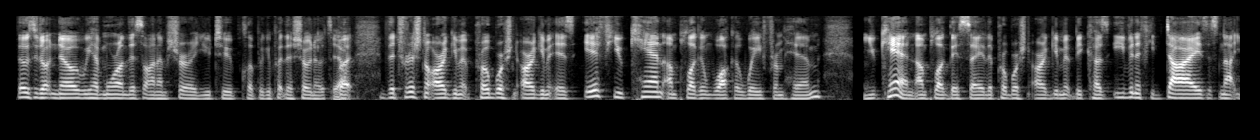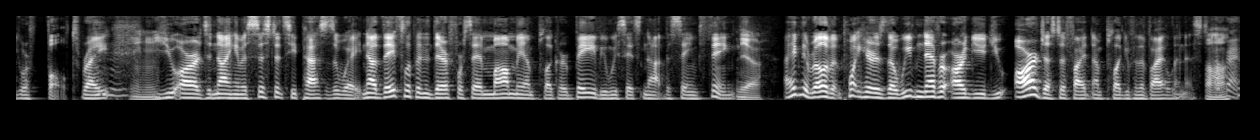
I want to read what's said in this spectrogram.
those who don't know, we have more on this on, I'm sure, a YouTube clip we can put in the show notes. Yeah. But the traditional argument, pro abortion argument, is if you can unplug and walk away from him, you can unplug, they say, the pro abortion argument, because even if he dies, it's not your fault, right? Mm-hmm. Mm-hmm. You are denying him assistance, he passes away. Now, they flip and therefore say, Mom may unplug her baby, and we say it's not the same thing. Yeah. I think the relevant point here is though we've never argued you are justified in unplugging from the violinist. Uh-huh. Okay.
